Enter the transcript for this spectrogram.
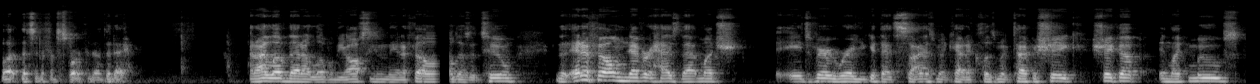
but that's a different story for another day. And I love that. I love when the offseason, the NFL does it too. The NFL never has that much. It's very rare you get that seismic, cataclysmic type of shake, shake up in like moves,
